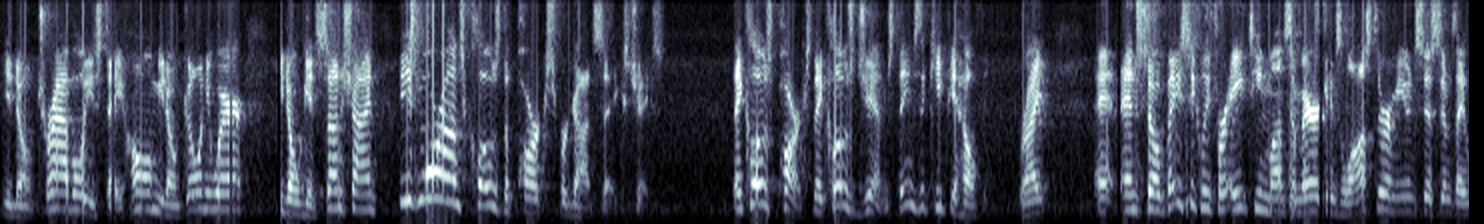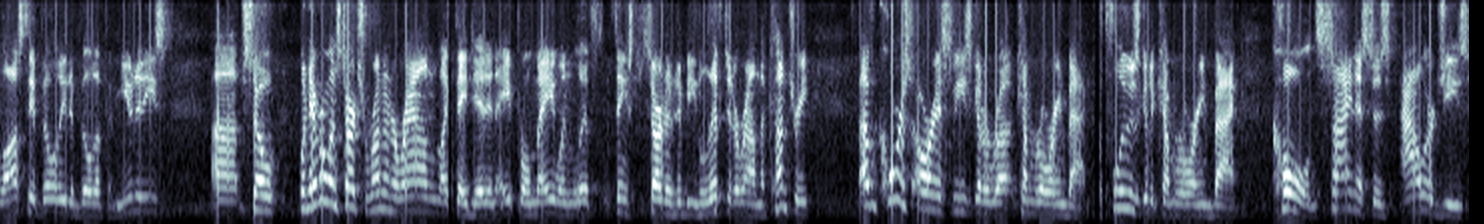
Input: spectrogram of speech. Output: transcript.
you don't travel, you stay home, you don't go anywhere, you don't get sunshine. These morons close the parks for God's sakes, Chase. They close parks, they close gyms, things that keep you healthy, right? And, and so basically, for 18 months, Americans lost their immune systems. They lost the ability to build up immunities. Uh, so when everyone starts running around like they did in April, May, when lift, things started to be lifted around the country, of course RSV is going to ro- come roaring back. The flu is going to come roaring back. Colds, sinuses, allergies,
